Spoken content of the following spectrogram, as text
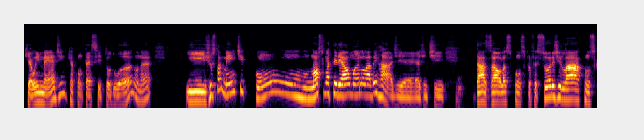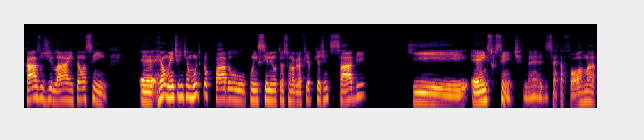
que é o Imagine, que acontece todo ano, né? E justamente com o nosso material humano lá do INRAD. É, a gente dá as aulas com os professores de lá, com os casos de lá. Então, assim, é, realmente a gente é muito preocupado com o ensino em ultrassonografia, porque a gente sabe que é insuficiente, né? De certa forma,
